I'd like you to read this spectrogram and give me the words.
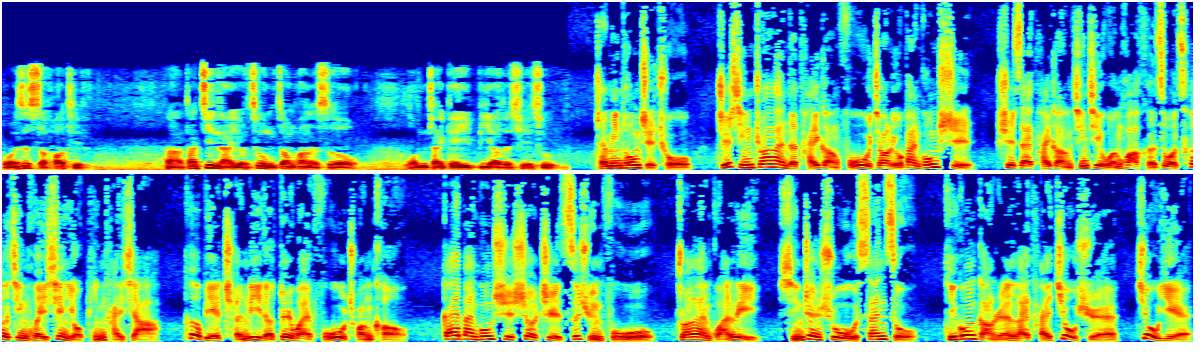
我们是 supportive。啊，他进来有这种状况的时候，我们才给予必要的协助。”陈明通指出，执行专案的台港服务交流办公室。是在台港经济文化合作策进会现有平台下特别成立的对外服务窗口。该办公室设置咨询服务、专案管理、行政事务三组，提供港人来台就学、就业、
